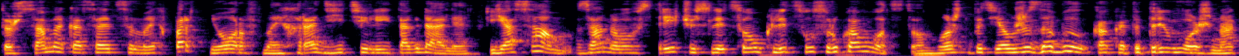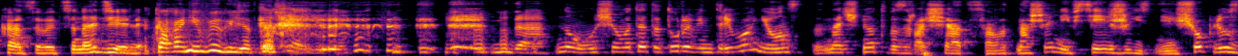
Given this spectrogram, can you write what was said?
То же самое касается моих партнеров, моих родителей и так далее. Я сам заново встречусь лицом к лицу с руководством. Может быть, я уже забыл, как это тревожно оказывается на деле. Как они выглядят, начальники. Да. Ну, в общем, вот этот уровень тревоги, он начнет возвращаться в отношении всей жизни. Еще плюс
